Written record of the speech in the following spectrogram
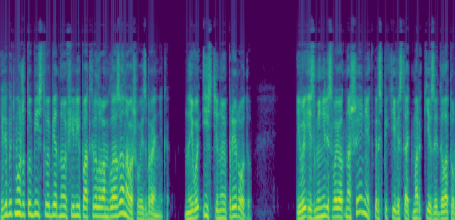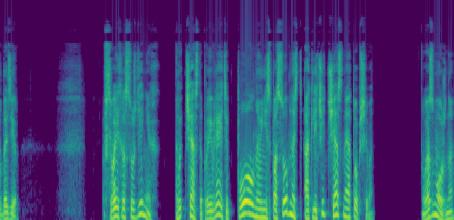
Или, быть может, убийство бедного Филиппа открыло вам глаза на вашего избранника, на его истинную природу, и вы изменили свое отношение к перспективе стать маркизой де Латур-Дазир? В своих рассуждениях вы часто проявляете полную неспособность отличить частное от общего. Возможно,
